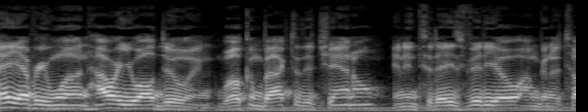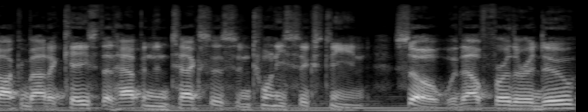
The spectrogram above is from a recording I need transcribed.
Hey everyone, how are you all doing? Welcome back to the channel, and in today's video I'm going to talk about a case that happened in Texas in 2016. So, without further ado,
